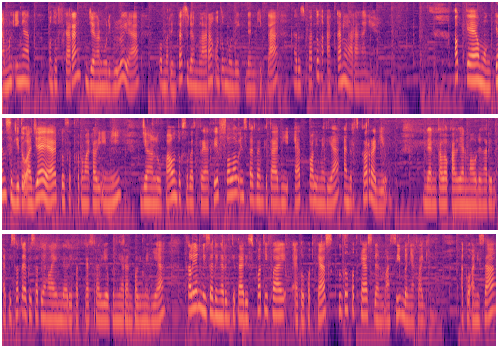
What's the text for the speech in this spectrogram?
Namun ingat, untuk sekarang jangan mudik dulu ya. Pemerintah sudah melarang untuk mudik dan kita harus patuh akan larangannya. Oke, mungkin segitu aja ya episode kurma kali ini. Jangan lupa untuk sobat kreatif follow Instagram kita di @polimedia underscore radio. Dan kalau kalian mau dengerin episode-episode yang lain dari podcast radio penyiaran Polimedia, kalian bisa dengerin kita di Spotify, Apple Podcast, Google Podcast, dan masih banyak lagi. Aku Anissa,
